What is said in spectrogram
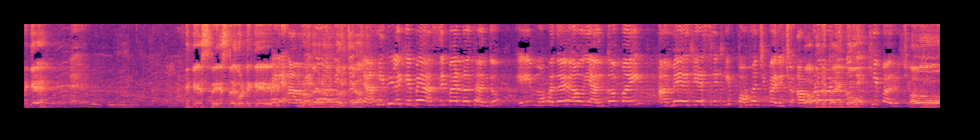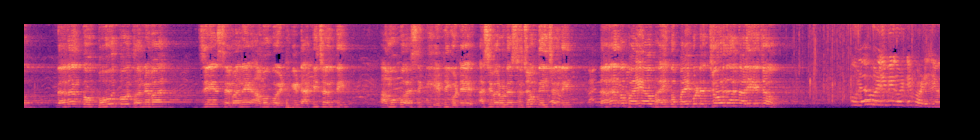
ଟିକେ ଟିକେ ସ୍ପେସ୍ ଟାକୁ ଟିକେ ରନ୍ଧନା କରୁଛ ଚାହିଁଥିଲେ କେବେ ଆସିପାରିନଥାନ୍ତୁ ଏଇ ମହୋଦୟ ଆଉ ୟାଙ୍କ ପାଇଁ ଆମେ ଆଜି ଆସି ଏଠି ପହଞ୍ଚି ପାରିଛୁ ଆପଣଙ୍କୁ ଦେଖି ପାରୁଛୁ ଆଉ ଦାଦାଙ୍କୁ ବହୁତ ବହୁତ ଧନ୍ୟବାଦ ଯେ ସେମାନେ ଆମକୁ ଏଠିକି ଡାକିଛନ୍ତି ଆମକୁ ଆସିକି ଏଠି ଗୋଟେ ଆସିବାର ଗୋଟେ ସୁଯୋଗ ଦେଇଛନ୍ତି ଦାଦାଙ୍କ ପାଇଁ ଆଉ ଭାଇଙ୍କ ପାଇଁ ଗୋଟେ ଜୋରଦାର ତାଳି ହେଇଯାଉ ହୁଳହୁଳି ବି ଗୋଟେ ପଡିଯାଉ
